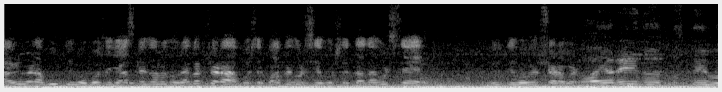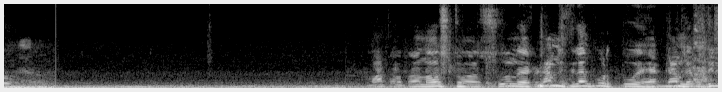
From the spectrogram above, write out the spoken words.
আমি বেড়া বুঝতে পারব বসে যে আজকে করে করে ব্যবসাটা বসে বাপে করছে বসে দাদা করছে বুঝতে পারব ব্যবসাটা বেড়া মাথাটা নষ্ট শুন একটা কাম দিছিলাম করতো হ্যাঁ কাম নেই দিল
